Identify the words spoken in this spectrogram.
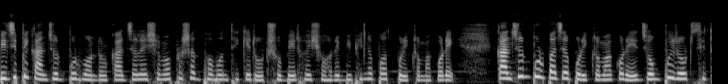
বিজেপি কাঞ্চনপুর মণ্ডল কার্যালয়ে শ্যামাপ্রসাদ ভবন থেকে রোড শো বের হয়ে শহরে বিভিন্ন পথ পরিক্রমা করে। কাঞ্চনপুর বাজার পরিক্রমা করে জম্পুই রোড স্থিত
